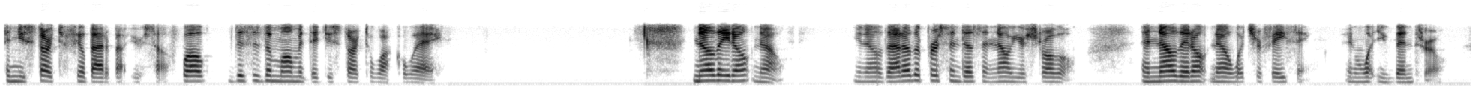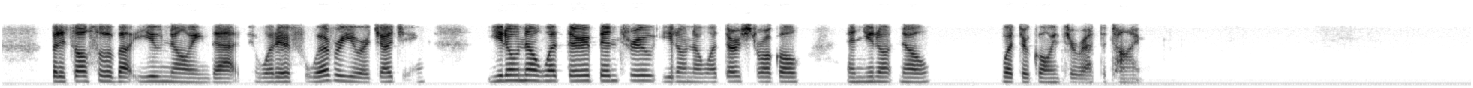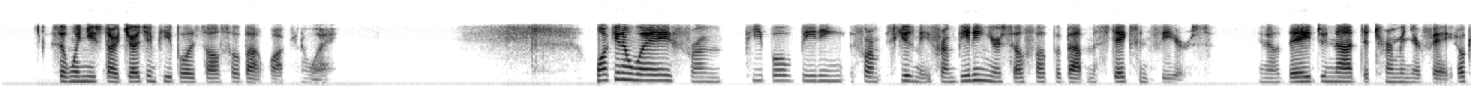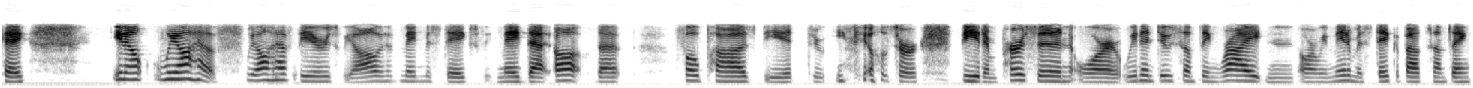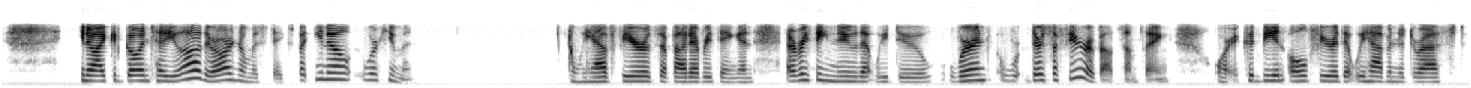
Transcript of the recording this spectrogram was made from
and you start to feel bad about yourself well this is the moment that you start to walk away no, they don't know. You know, that other person doesn't know your struggle. And no, they don't know what you're facing and what you've been through. But it's also about you knowing that what if whoever you are judging, you don't know what they've been through, you don't know what their struggle, and you don't know what they're going through at the time. So when you start judging people, it's also about walking away. Walking away from people beating from excuse me from beating yourself up about mistakes and fears. You know they do not determine your fate okay? You know we all have we all have fears. We all have made mistakes. We've made that oh that faux pas be it through emails or be it in person or we didn't do something right and or we made a mistake about something. You know i could go and tell you oh there are no mistakes. But you know we're human we have fears about everything and everything new that we do we're, in, we're there's a fear about something or it could be an old fear that we haven't addressed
